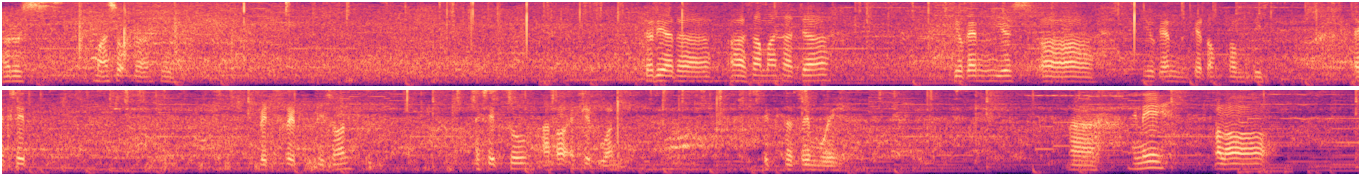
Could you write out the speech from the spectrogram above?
Harus masuk ke sini jadi ada uh, sama saja. You can use uh, you can get off from this exit Beach Street this one. Exit 2 atau exit 1 it's the same way. Nah ini kalau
